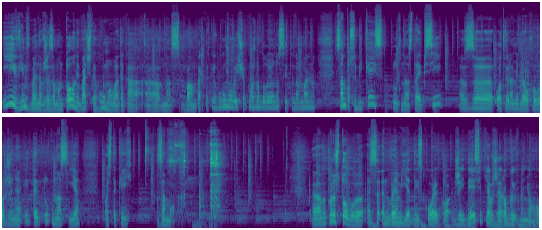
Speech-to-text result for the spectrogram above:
І він в мене вже замонтований. Бачите, гумова така в нас бампер такий гумовий, щоб можна було його носити нормально. Сам по собі кейс. Тут у нас Type-C з отвірами для охолодження, і тут у нас є ось такий замок. Е, Використовую NVMe диск Orico J10, я вже робив на нього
